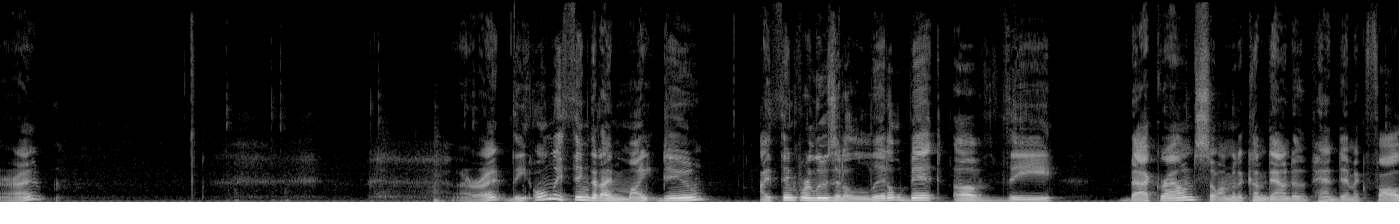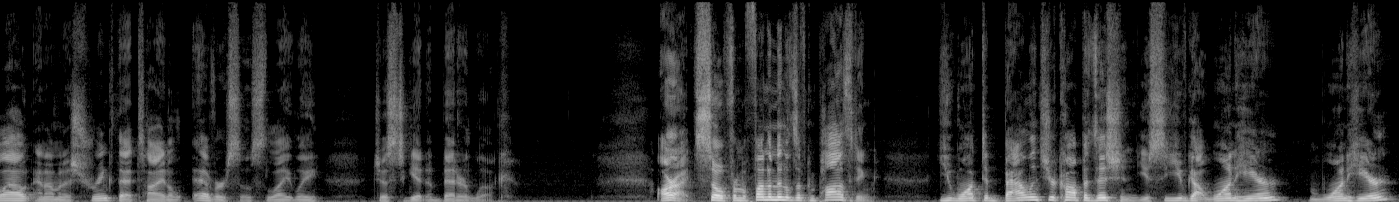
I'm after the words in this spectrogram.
All right. All right. The only thing that I might do, I think we're losing a little bit of the background. So I'm going to come down to the pandemic fallout and I'm going to shrink that title ever so slightly just to get a better look. All right. So from a fundamentals of compositing, you want to balance your composition. You see you've got one here, one here,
